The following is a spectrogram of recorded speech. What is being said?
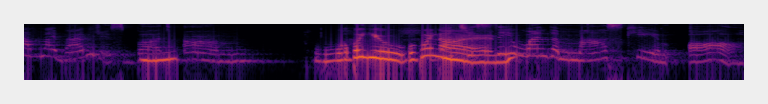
have my baggages, but Mm-hmm. um, What about you? What's going but you see, when the mask came off,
